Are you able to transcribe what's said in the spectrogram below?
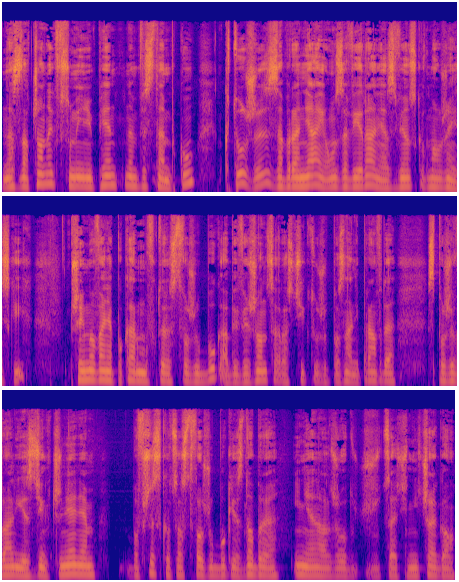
naznaczonych w sumieniu piętnem występku, którzy zabraniają zawierania związków małżeńskich, przejmowania pokarmów, które stworzył Bóg, aby wierzący oraz ci, którzy poznali prawdę, spożywali je z dziękczynieniem, bo wszystko, co stworzył Bóg, jest dobre i nie należy odrzucać niczego,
